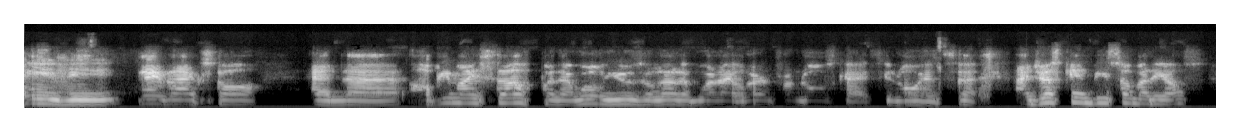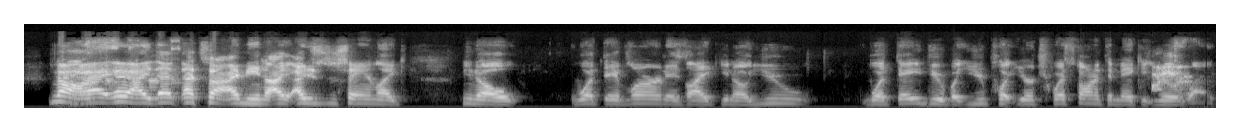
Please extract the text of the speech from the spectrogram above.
AV, Dave Hakstol, and uh, I'll be myself, but I will use a lot of what I learned from those guys. You know, it's uh, I just can't be somebody else. No, I, I that, that's I mean, I I just saying like, you know, what they've learned is like, you know, you what they do, but you put your twist on it to make it For your sure. way.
